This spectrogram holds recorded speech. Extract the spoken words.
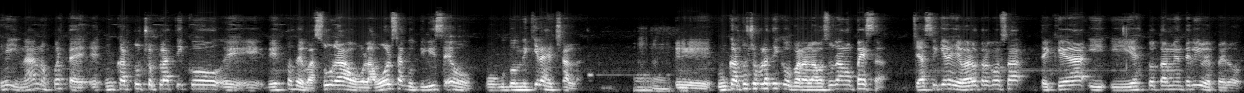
Y nada nos cuesta eh, eh, un cartucho plástico de estos de basura o la bolsa que utilices o, o donde quieras echarla eh, un cartucho plástico para la basura no pesa. Ya si quieres llevar otra cosa, te queda y, es totalmente libre, pero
